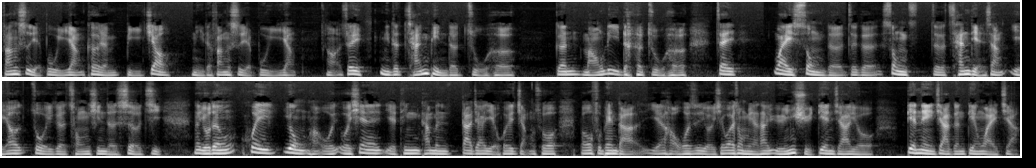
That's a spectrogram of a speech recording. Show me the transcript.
方式也不一样，客人比较你的方式也不一样啊，所以你的产品的组合跟毛利的组合在。外送的这个送这个餐点上也要做一个重新的设计。那有的人会用哈，我我现在也听他们大家也会讲说，包括 Foodpanda 也好，或是有一些外送平台，它允许店家有店内价跟店外价。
